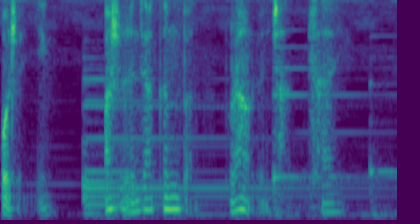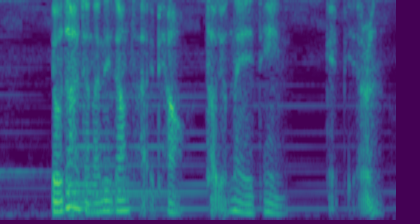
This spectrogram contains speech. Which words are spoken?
或者赢，而是人家根本不让人参参与。有大奖的那张彩票早就内定给别人了。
